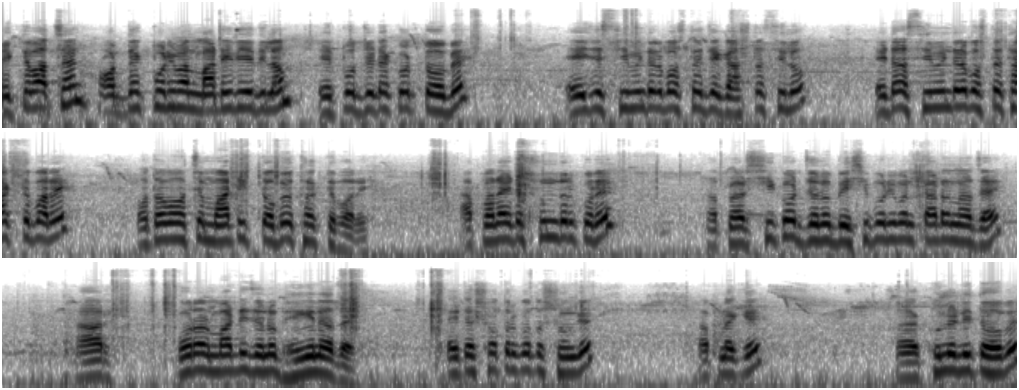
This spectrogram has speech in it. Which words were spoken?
দেখতে পাচ্ছেন? অর্ধেক পরিমাণ মাটি দিয়ে দিলাম। এরপর যেটা করতে হবে, এই যে সিমেন্টের বস্তায় যে গাছটা ছিল এটা সিমেন্টের বস্তায় থাকতে পারে, অথবা হচ্ছে মাটির টবেও থাকতে পারে। আপনারা এটা সুন্দর করে আপনার শিকড় যেন বেশি পরিমাণ কাটা না যায়, আর গোড়ার মাটি যেন ভেঙে না যায়। এটা সতর্কতার সঙ্গে আপনাকে খুলে নিতে হবে।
